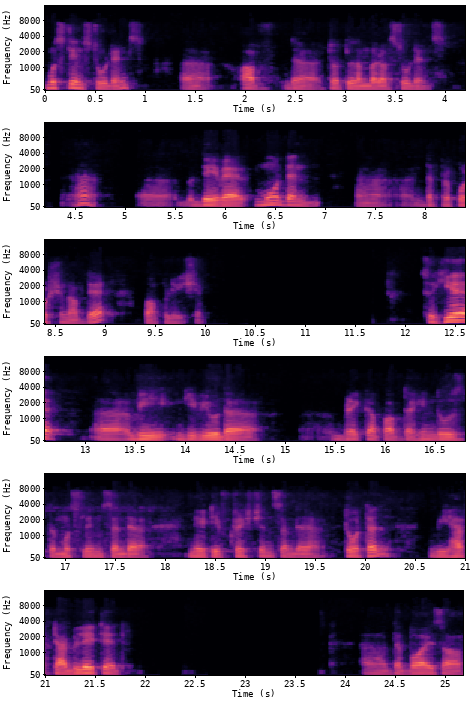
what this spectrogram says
Muslim students uh, of the total number of students. Uh, uh, they were more than uh, the proportion of their population. So here uh, we give you the breakup of the Hindus, the Muslims, and the native Christians, and the total. We have tabulated uh, the boys of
